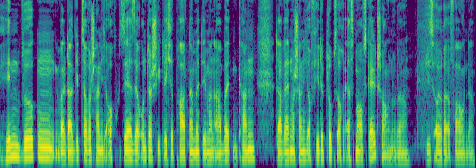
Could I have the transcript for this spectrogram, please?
hinwirken? Weil da gibt's ja wahrscheinlich auch sehr, sehr unterschiedliche Partner, mit denen man arbeiten kann. Da werden wahrscheinlich auch viele Clubs auch erstmal aufs Geld schauen, oder wie ist eure Erfahrung da?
